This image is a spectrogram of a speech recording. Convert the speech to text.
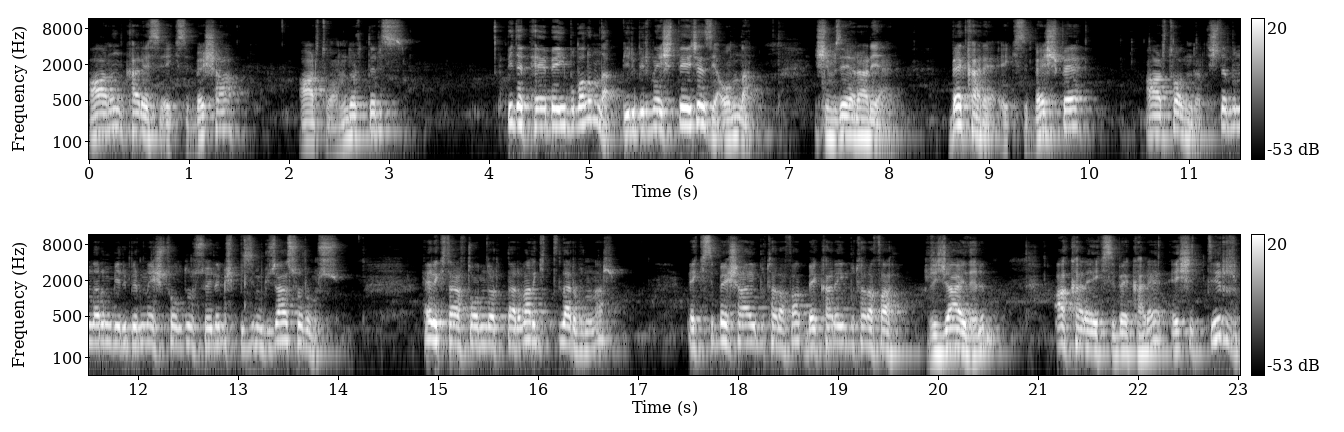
a'nın karesi eksi 5a artı 14 deriz. Bir de PB'yi bulalım da birbirine eşitleyeceğiz ya ondan. İşimize yarar yani. B kare eksi 5B artı 14. İşte bunların birbirine eşit olduğunu söylemiş bizim güzel sorumuz. Her iki tarafta 14'ler var gittiler bunlar. Eksi 5A'yı bu tarafa B kareyi bu tarafa rica edelim. A kare eksi B kare eşittir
